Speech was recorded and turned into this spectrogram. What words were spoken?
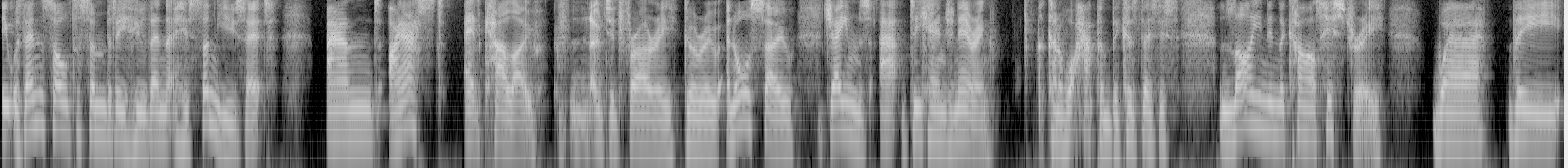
It was then sold to somebody who then let his son use it. And I asked Ed Callow, noted Ferrari guru, and also James at DK Engineering, kind of what happened because there's this line in the car's history where the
